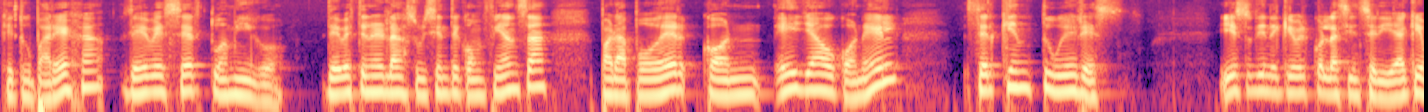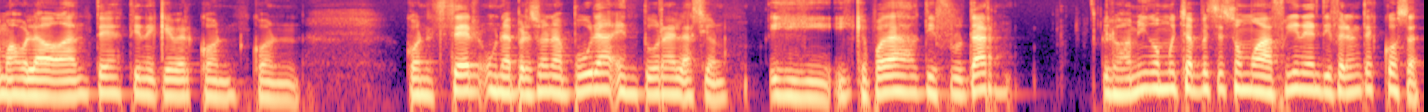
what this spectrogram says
que tu pareja debe ser tu amigo, debes tener la suficiente confianza para poder con ella o con él ser quien tú eres. Y eso tiene que ver con la sinceridad que hemos hablado antes, tiene que ver con, con, con ser una persona pura en tu relación y, que puedas disfrutar. Los amigos muchas veces somos afines en diferentes cosas.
